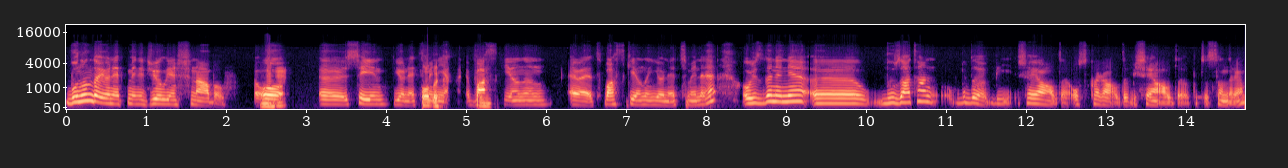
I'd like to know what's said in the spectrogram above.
Bunun da yönetmeni Julian Schnabel. O e, şeyin yönetmeni Pollock. yani. Basquiat'ın evet Basquiat'ın yönetmeni. O yüzden hani e, bu zaten bu da bir şey aldı. Oscar aldı. Bir şey aldı bu da sanırım.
